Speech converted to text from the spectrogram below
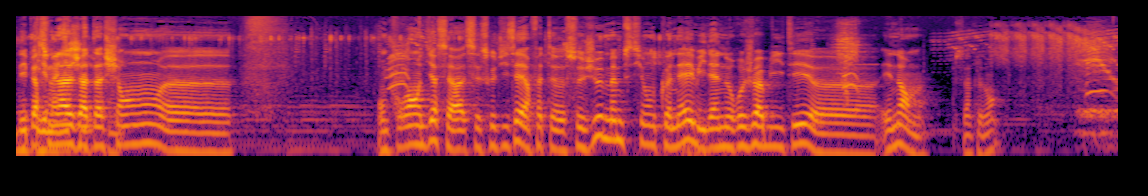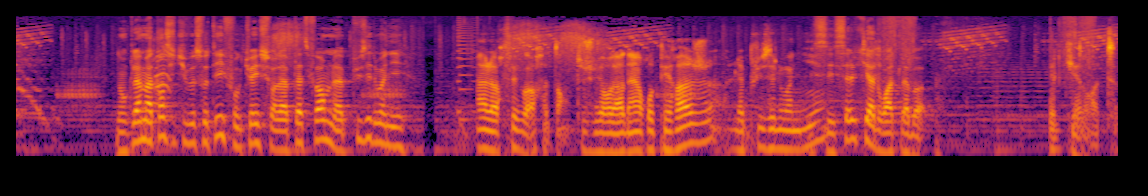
des personnages attachants. euh, on pourra en dire, c'est c'est ce que tu disais. En fait, euh, ce jeu, même si on le connaît, il a une rejouabilité euh, énorme, tout simplement. Donc là maintenant, si tu veux sauter, il faut que tu ailles sur la plateforme la plus éloignée. Alors, fais voir. Attends, je vais regarder un repérage. La plus éloignée, C'est celle qui est à droite là-bas. celle qui est à droite.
